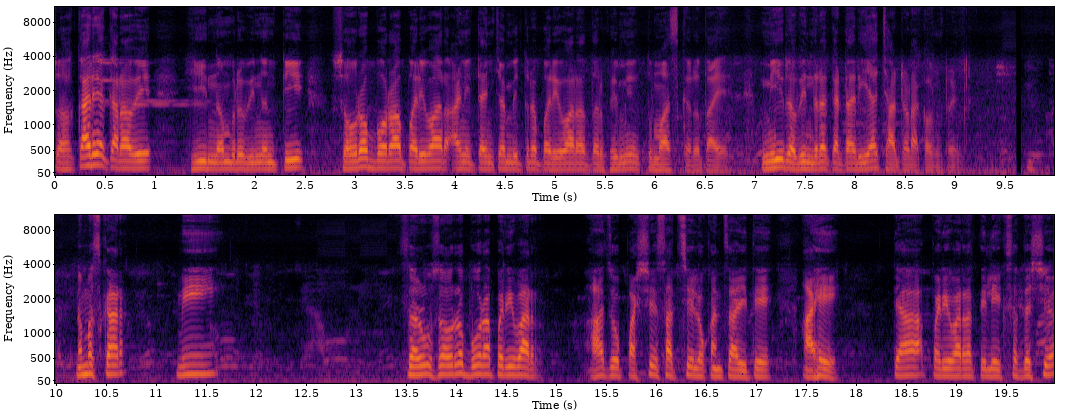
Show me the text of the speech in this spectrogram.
सहकार्य करावे ही नम्र विनंती सौरभ बोरा परिवार आणि त्यांच्या मित्र परिवारातर्फे मी तुम्हास करत आहे. मी रवींद्र कटारिया चार्टर्ड अकाउंटंट. नमस्कार. मी सर्व सौरभ बोरा परिवार हा जो पाचशे सातशे लोकांचा इथे आहे त्या परिवारातील एक सदस्य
